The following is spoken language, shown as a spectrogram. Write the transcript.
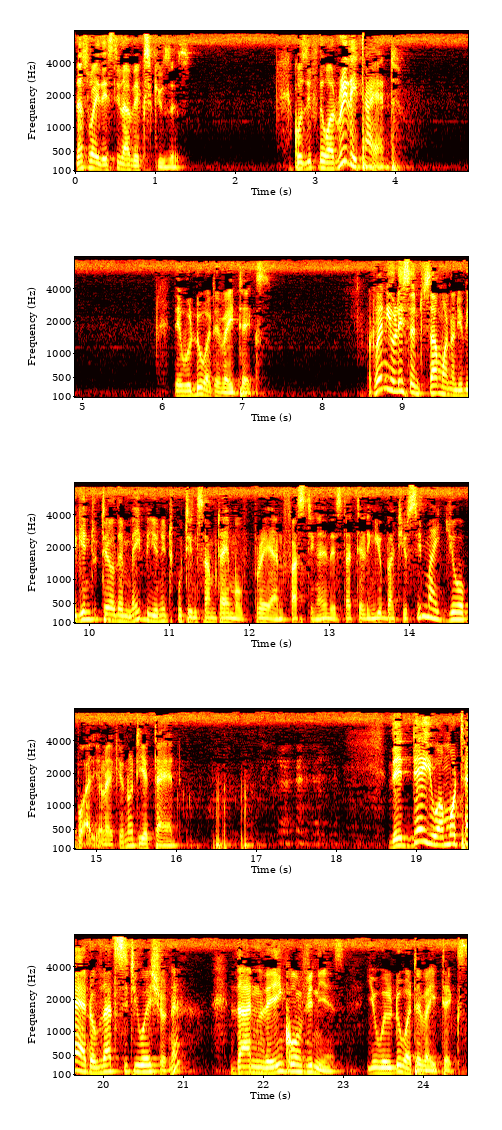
That's why they still have excuses. Because if they were really tired, they will do whatever it takes. But when you listen to someone and you begin to tell them, maybe you need to put in some time of prayer and fasting, and then they start telling you, but you see my job, you're like, you're not yet tired. The day you are more tired of that situation eh, than the inconvenience, you will do whatever it takes.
